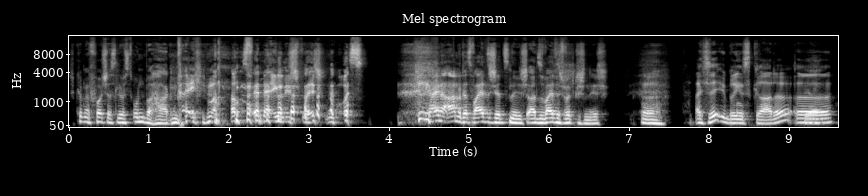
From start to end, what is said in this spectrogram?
ich könnte mir vorstellen, das löst Unbehagen bei ihm aus, wenn er Englisch sprechen muss. Keine Ahnung, das weiß ich jetzt nicht. Also weiß ich wirklich nicht. ja. Ich sehe übrigens gerade, äh,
